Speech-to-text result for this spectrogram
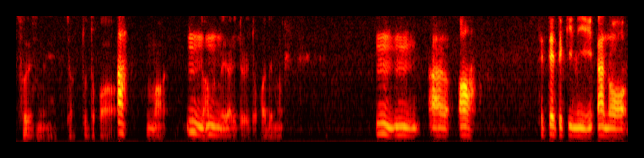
そうですね。チャットとか、あまあ、インターンのやり取りとかでも。うんうん。あ、あ徹底的に、あの、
